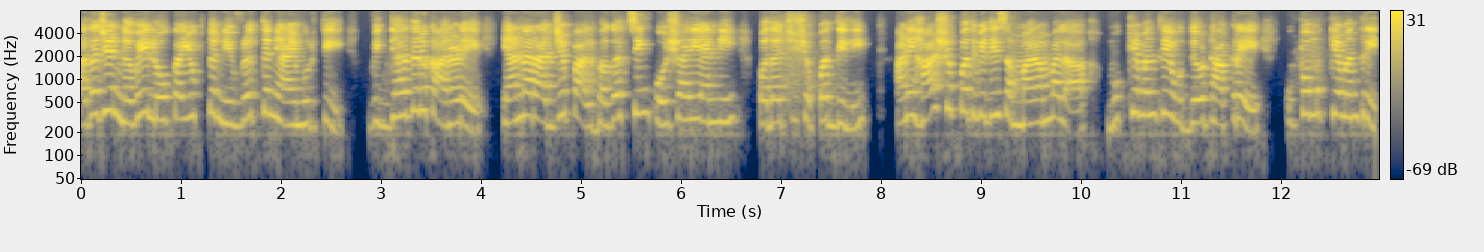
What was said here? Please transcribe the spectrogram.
आता जे नवे लोकायुक्त निवृत्त न्यायमूर्ती विद्याधर कानडे यांना राज्यपाल भगतसिंग कोश्यारी यांनी पदाची शपथ दिली. आणि हा शपथविधी समारंभाला मुख्यमंत्री उद्धव ठाकरे उपमुख्यमंत्री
